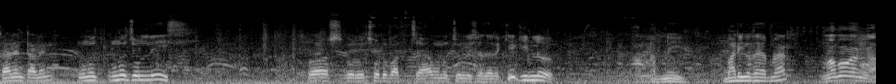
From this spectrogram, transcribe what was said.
টানেন টানেন উন- উনচল্লিশ? ক্রস গরু ছোট বাচ্চা উনচল্লিশ হাজারে। কে কিনলো? আপনি। বাড়ি কোথায় আপনার? নবগঙ্গা।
